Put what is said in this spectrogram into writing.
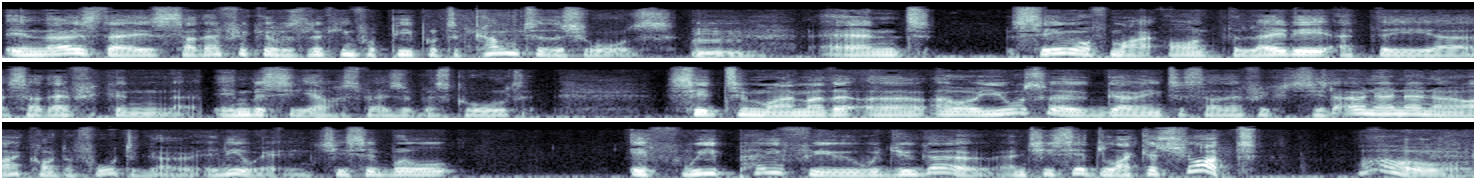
in those days, South Africa was looking for people to come to the shores. Mm. And seeing off my aunt, the lady at the uh, South African embassy, I suppose it was called, said to my mother, uh, Oh, are you also going to South Africa? She said, Oh, no, no, no, I can't afford to go anywhere. She said, Well, if we pay for you, would you go? And she said, Like a shot. Wow.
